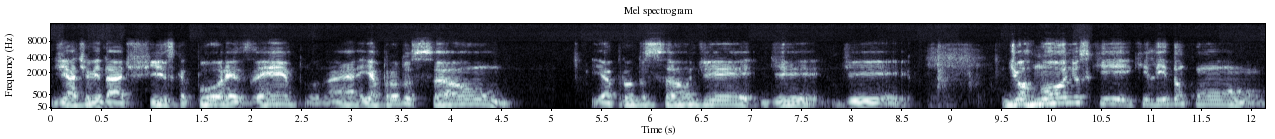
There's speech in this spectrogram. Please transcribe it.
de atividade física, por exemplo, né, e a produção e a produção de, de, de, de hormônios que, que lidam com,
